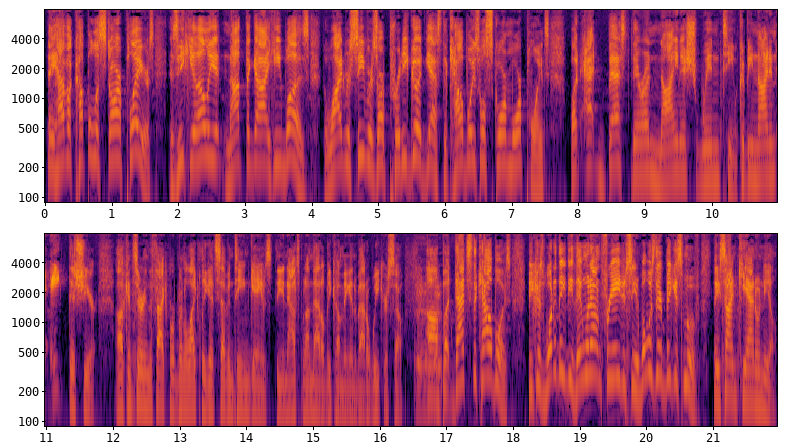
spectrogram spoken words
They have a couple of star players. Ezekiel Elliott, not the guy he was. The wide receivers are pretty good. Yes, the Cowboys will score more points, but at best, they're a nine ish win team. Could be nine and eight this year, uh, considering the fact we're going to likely get 17 games. The announcement on that will be coming in about a week or so. Mm-hmm. Uh, but that's the Cowboys because what did they do? They went out in free agency, and what was their biggest move? They signed Keanu Neal.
